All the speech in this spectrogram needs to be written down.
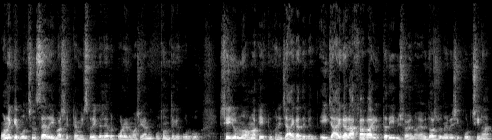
অনেকে বলছেন, স্যার, এই মাসেরটা মিস হয়ে গেলে আবার পরের মাসে আমি প্রথম থেকে করব। সেই জন্য আমাকে একটুখানি জায়গা দেবেন। এই জায়গা রাখা বা ইত্যাদি এই বিষয় নয়। আমি দশজনের বেশি করছি না।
